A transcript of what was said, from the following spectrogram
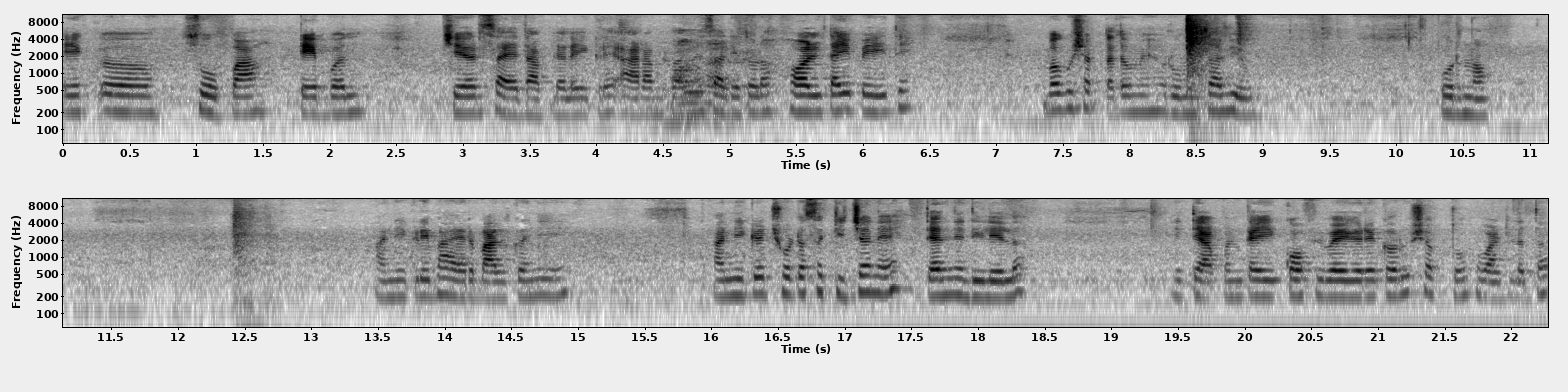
एक अ, सोफा टेबल चेअर्स आहेत आपल्याला इकडे आराम करण्यासाठी थोडा हॉल टाईप आहे इथे. बघू शकता तुम्ही रूमचा व्ह्यू पूर्ण. आणि इकडे बाहेर बाल्कनी आहे. आणि इकडे छोटंसं किचन आहे त्यांनी दिलेलं. इथे आपण काही कॉफी वगैरे करू शकतो वाटलं तर.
